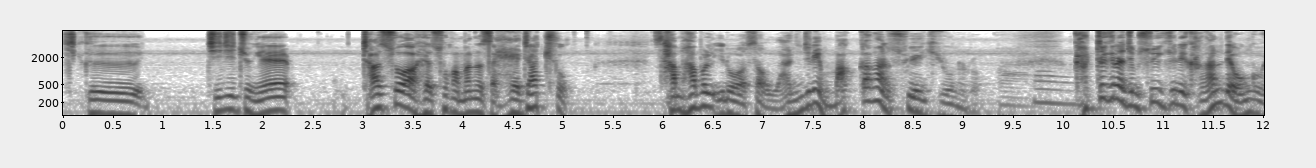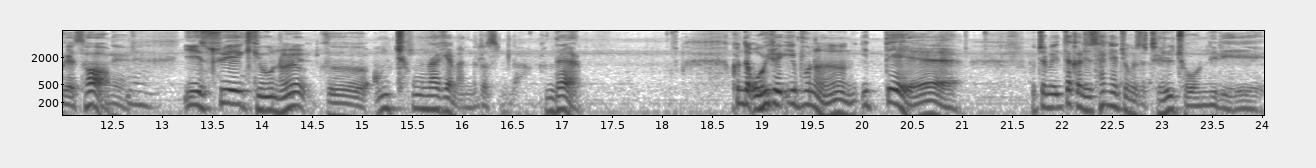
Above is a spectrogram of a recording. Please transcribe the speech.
지- 그 지지 중에 자수와 해소가 만나서 해자축 삼합을 이루어서 완전히 막강한 수의 기운으로 가뜩이나 지금 수의 기운이 강한데 원국에서 네. 네. 이 수의 기운을 그 엄청나게 만들었습니다. 근데 근데 오히려 이분은 이때에 어쩌면 이때까지 생애 중에서 제일 좋은 일이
